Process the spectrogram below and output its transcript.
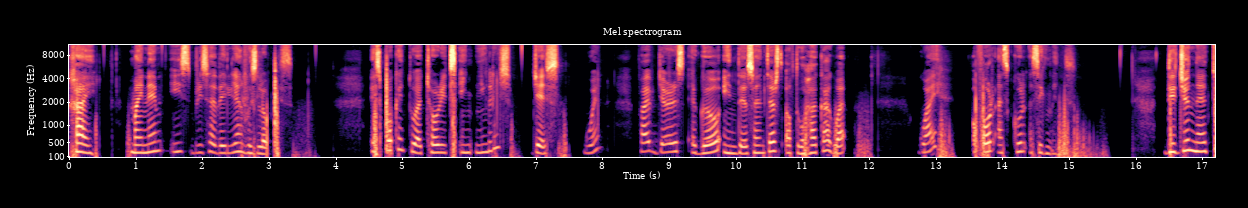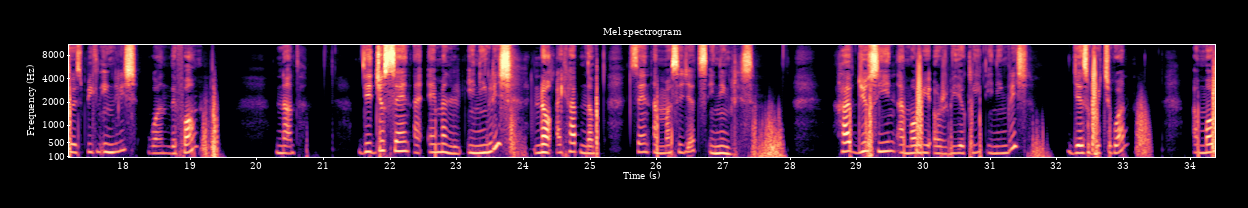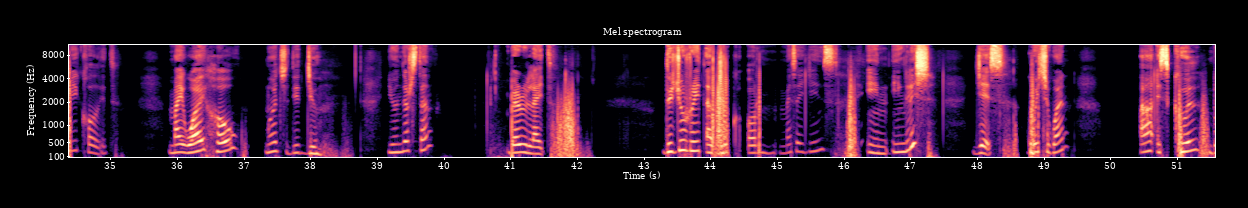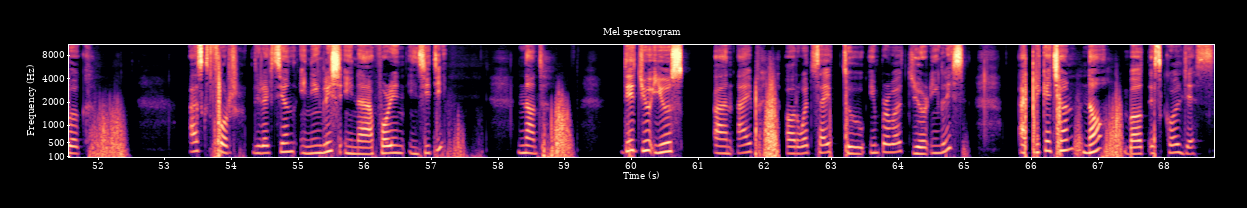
Hi, my name is Brisa Delia Ruiz Lopez. Spoken to a tourist in English? Yes. When? Five years ago in the centers of Oaxaca. Why? For a school assignment. Did you need to speak English on the phone? Not. Did you send an email in English? No, I have not sent a message in English. Have you seen a movie or video clip in English? Yes, which one? A movie called My Wife. How much did you? You understand? Very light. Do you read a book or messages in English? Yes. Which one? A school book. Ask for directions in English in a foreign in city? Not. Did you use an app or website to improve your English? Application? No, but school? Yes.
